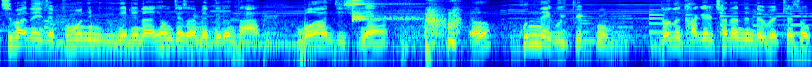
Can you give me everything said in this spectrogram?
집안에 이제 부모님들이나 형제 자매들은 다 뭐 한 짓이냐. 어? 혼내고 있겠고. 너는 가게를 차렸는데 왜 계속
